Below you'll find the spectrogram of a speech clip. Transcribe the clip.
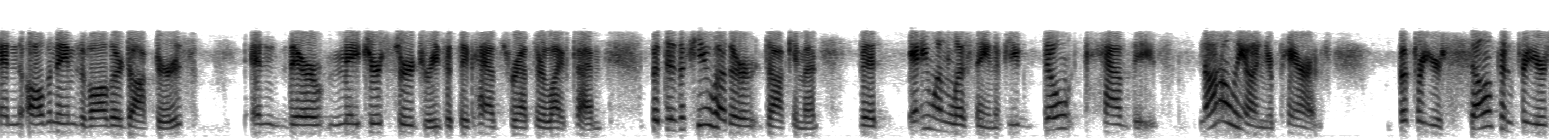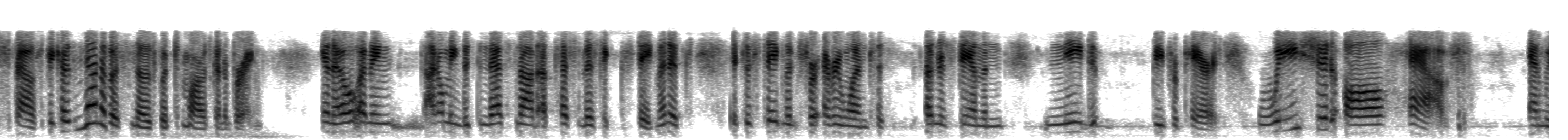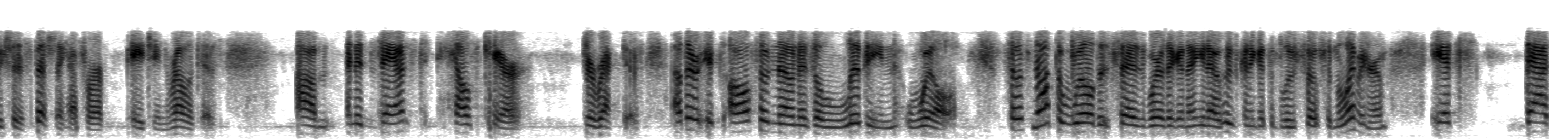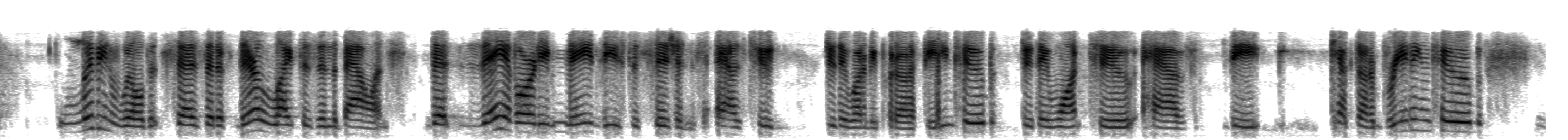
and all the names of all their doctors, and their major surgeries that they've had throughout their lifetime. But there's a few other documents that anyone listening, if you don't have these, not only on your parents, but for yourself and for your spouse, because none of us knows what tomorrow's going to bring. You know, I mean, I don't mean that that's not a pessimistic statement. It's it's a statement for everyone to understand the need to be prepared. We should all have, and we should especially have for our aging relatives, um, an advanced health care directive. Other, it's also known as a living will. So it's not the will that says where they're going to, you know, who's going to get the blue sofa in the living room. It's that living will that says that if their life is in the balance, that they have already made these decisions as to do they want to be put on a feeding tube? Do they want to have be kept on a breathing tube?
